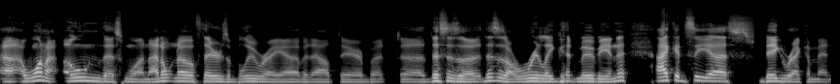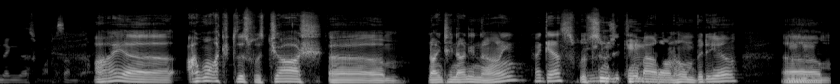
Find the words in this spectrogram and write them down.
I want to own this one. I don't know if there's a Blu-ray of it out there, but uh, this is a this is a really good movie, and I could see us big recommending this one someday. I uh I watched this with Josh um 1999, I guess, as soon as it came Mhm. out on home video. Um Mhm.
